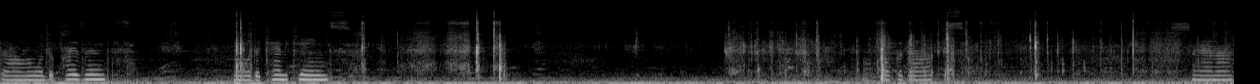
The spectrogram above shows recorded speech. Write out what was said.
Down with the presents. One with the candy canes. Dots. Santa.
